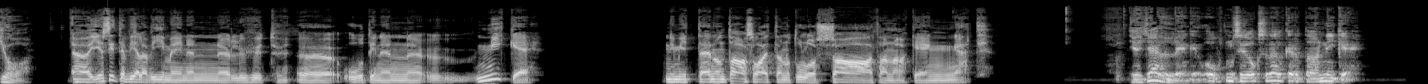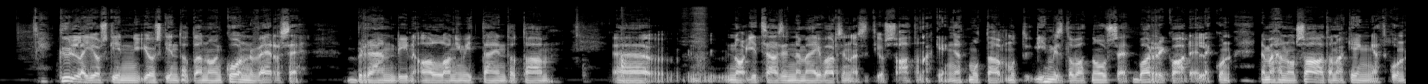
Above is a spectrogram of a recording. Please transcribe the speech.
joo. Ja sitten vielä viimeinen lyhyt ö, uutinen. Nike nimittäin on taas laittanut ulos saatana kengät. Ja jälleen, onko, siis onko se tällä kertaa Nike? Kyllä, joskin, joskin tota, noin Converse-brändin alla, nimittäin tota, no itse asiassa nämä ei varsinaisesti ole saatanakengät, mutta, mutta ihmiset ovat nousseet barrikaadeille, kun nämähän on saatanakengät, kun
